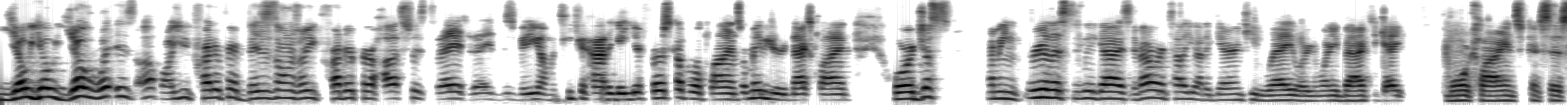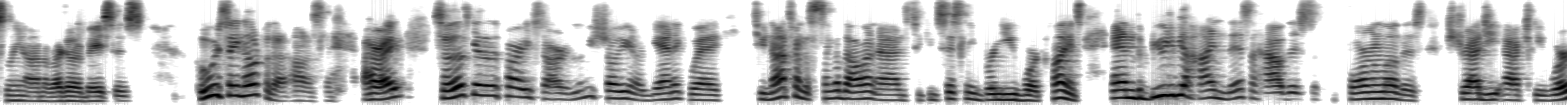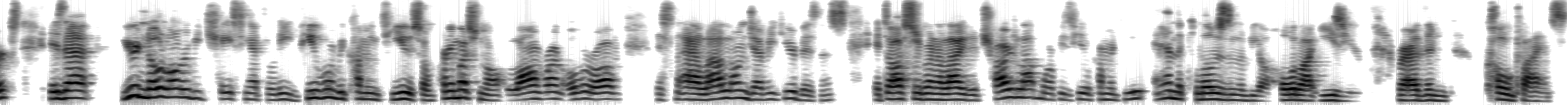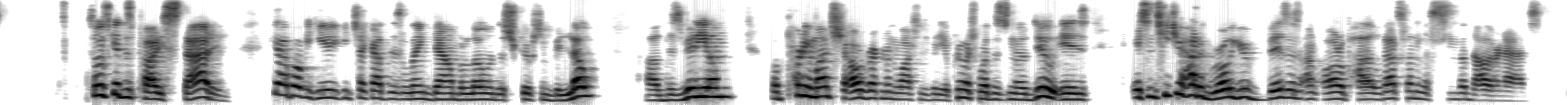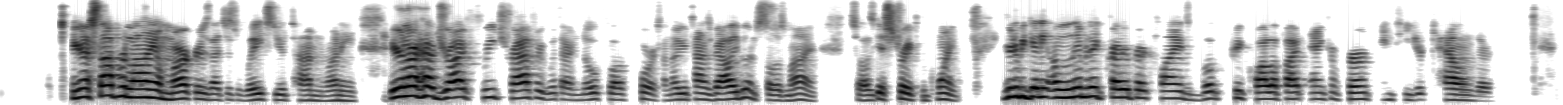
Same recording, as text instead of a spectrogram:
Yo, yo, yo, what is up? Are you credit repair business owners? Are you credit repair hustlers? Today, today in this video, I'm gonna teach you how to get your first couple of clients, or maybe your next client, or just, I mean, realistically, guys, if I were to tell you how a guaranteed way or your money back to get more clients consistently on a regular basis, who would say no to that, honestly? All right. So let's get this party started. Let me show you an organic way to not spend a single dollar on ads to consistently bring you more clients. And the beauty behind this and how this formula, this strategy actually works is that you're no longer be chasing at the lead. People will be coming to you. So pretty much in the long run, overall, it's going to add a lot of longevity to your business. It's also going to allow you to charge a lot more because people coming to you, and the close is going to be a whole lot easier rather than cold clients. So let's get this party started. If you got over here, you can check out this link down below in the description below of this video. But pretty much, I would recommend watching this video. Pretty much what this is going to do is it's going to teach you how to grow your business on autopilot without spending a single dollar in ads. You're gonna stop relying on marketers that just waste your time and money. You're gonna learn how to drive free traffic with our no fluff course. I know your time is valuable and so is mine. So let's get straight to the point. You're gonna be getting unlimited credit repair clients booked, pre-qualified, and confirmed into your calendar.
